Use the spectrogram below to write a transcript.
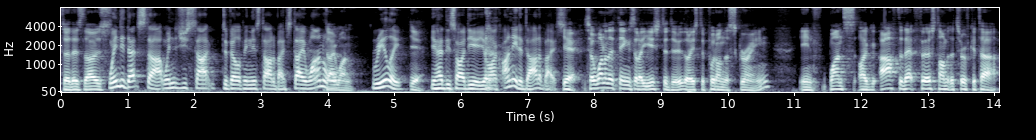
So there's those. When did that start? When did you start developing this database? Day one? Or? Day one. Really? Yeah. You had this idea. You're like, I need a database. Yeah. So one of the things that I used to do that I used to put on the screen in once I after that first time at the Tour of Qatar,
